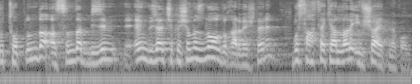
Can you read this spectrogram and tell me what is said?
Bu toplumda aslında bizim en güzel çıkışımız ne oldu kardeşlerim? Bu sahtekarları ifşa etmek oldu.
